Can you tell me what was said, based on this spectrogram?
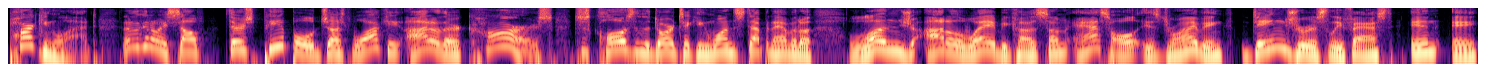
parking lot. And I'm thinking to myself, there's people just walking out of their cars, just closing the door, taking one step, and having to lunge out of the way because some asshole is driving dangerously fast in a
